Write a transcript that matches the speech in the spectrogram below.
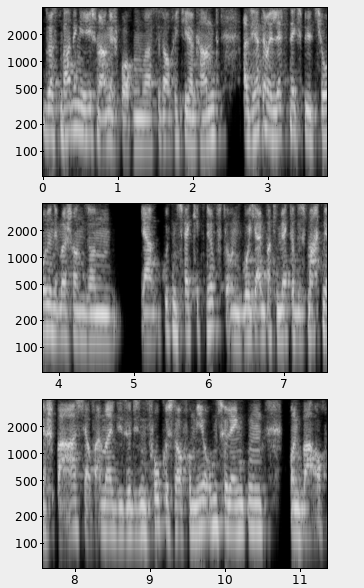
Du hast ein paar Dinge eh schon angesprochen, du hast das auch richtig erkannt. Also ich hatte meine letzten Expeditionen immer schon so einen ja, guten Zweck geknüpft und wo ich einfach gemerkt habe, es macht mir Spaß, ja, auf einmal diese, diesen Fokus auch von mir umzulenken und war auch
